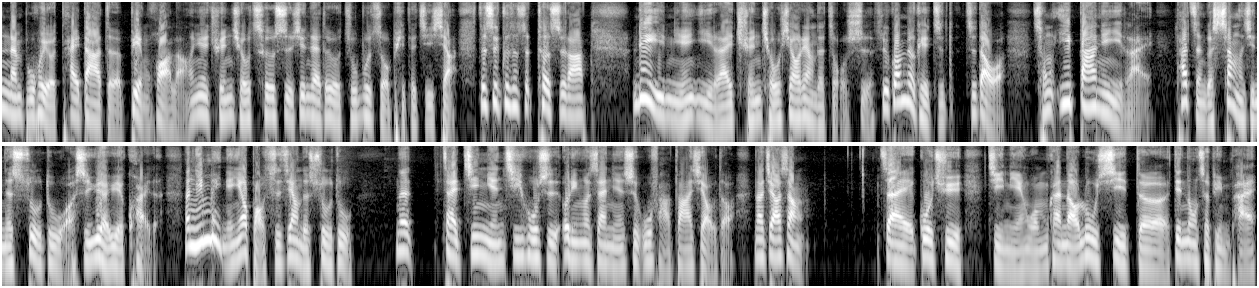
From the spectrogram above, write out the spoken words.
仍然不会有太大的变化了，因为全球车市现在都有逐步走皮的迹象，这是特斯特斯拉历年以来全球销量的走势，所以观众可以知知道哦，从一八年以来，它整个上行的速度啊是越来越快的。那你每年要保持这样的速度，那在今年几乎是二零二三年是无法发酵的。那加上。在过去几年，我们看到陆系的电动车品牌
